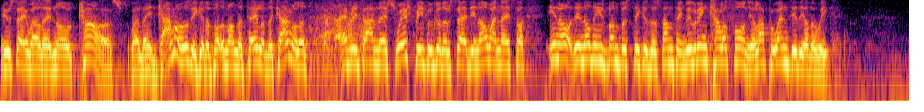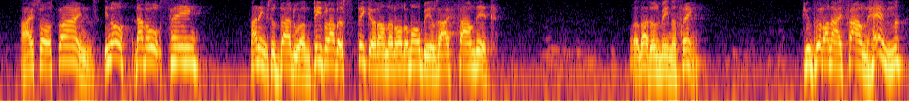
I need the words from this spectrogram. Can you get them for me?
You say, well, they'd no cars. Well, they'd camels. He could have put them on the tail of the camel, and every time they swish, people could have said, you know, when they saw, you know, you know these bumper stickers or something. We were in California, La Puente, the other week. I saw signs. You know that old saying? I think it's a bad one. People have a sticker on their automobiles. I found it. Well, that doesn't mean a thing. If you put on I found him,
